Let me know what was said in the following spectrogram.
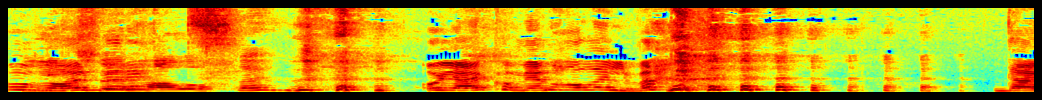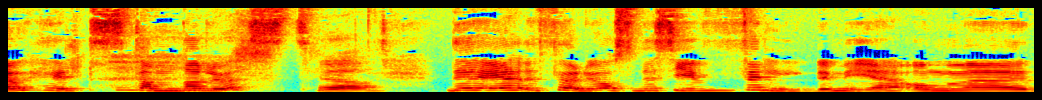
Og, var litt før halv åtte. og jeg kom hjem halv elleve. Det er jo helt skandaløst. Ja. Det, jeg føler jo også det sier veldig mye om eh,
